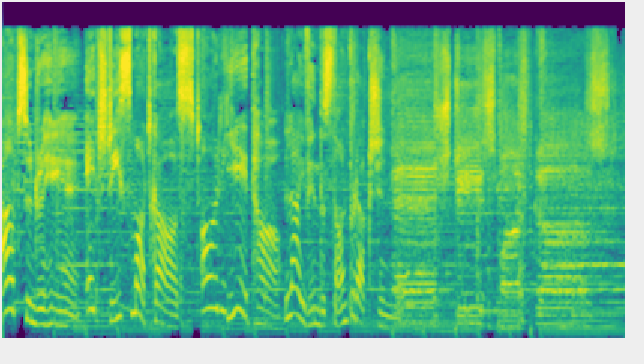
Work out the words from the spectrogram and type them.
आप सुन रहे हैं एच डी स्मार्ट कास्ट और ये था live Hindustan production smart Smartcast.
